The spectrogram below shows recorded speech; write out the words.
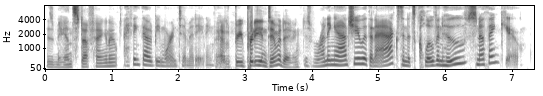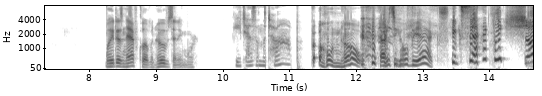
his man stuff hanging out. I think that would be more intimidating. That would be pretty intimidating. Just running at you with an axe and its cloven hooves? No, thank you. Well, he doesn't have cloven hooves anymore. He does on the top. Oh no! How does he hold the axe? Exactly, Sean.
